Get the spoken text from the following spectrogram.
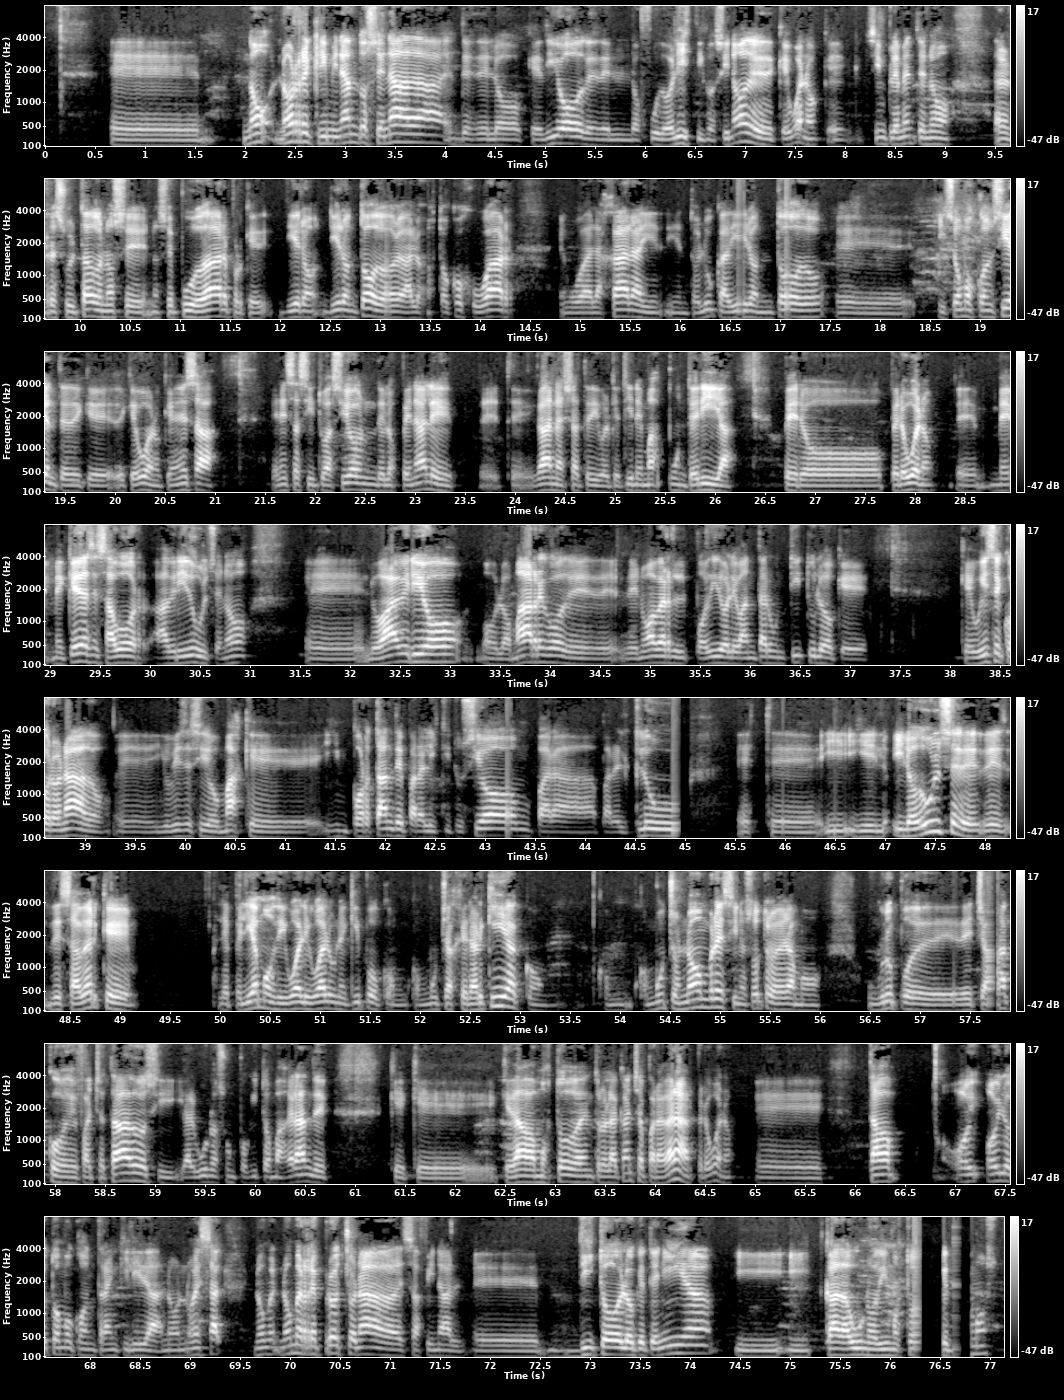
eh, no, no recriminándose nada desde lo que dio, desde lo futbolístico, sino de que, bueno, que simplemente no, el resultado no se, no se pudo dar porque dieron, dieron todo, a los tocó jugar en Guadalajara y, en Toluca dieron todo eh, y somos conscientes de que, de que, bueno, que en esa, en esa situación de los penales este, gana, ya te digo, el que tiene más puntería pero, pero bueno, eh, me, queda ese sabor agridulce, ¿no? Eh, lo agrio o lo amargo de, no haber podido levantar un título que, que hubiese coronado eh, y hubiese sido más que importante para la institución, para, para el club, este, y, y, lo dulce de, de, saber que le peleamos de igual a igual a un equipo con, con mucha jerarquía, con, con, muchos nombres, y nosotros éramos un grupo de, chamacos desfachatados y, y, algunos un poquito más grandes que, que, que, dábamos todo dentro de la cancha para ganar. Pero bueno, eh, estaba hoy, hoy lo tomo con tranquilidad. No, no, es, no, me, no me reprocho nada de esa final. Eh, di todo lo que tenía y, cada uno dimos todo lo que teníamos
